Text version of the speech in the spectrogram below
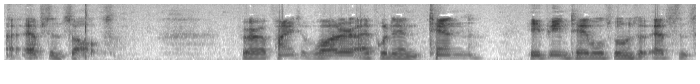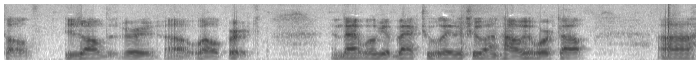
uh, Epsom salts. For a pint of water I put in 10 heaping tablespoons of Epsom salt. Dissolved it very uh, well first. And that we'll get back to later too on how it worked out. Uh,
